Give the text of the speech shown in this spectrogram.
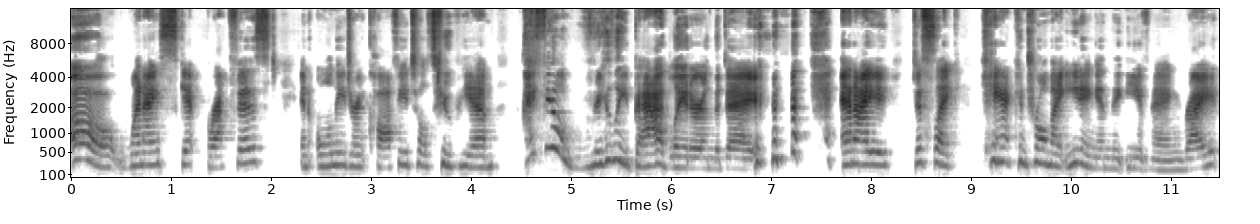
oh, when I skip breakfast and only drink coffee till 2 p.m., I feel really bad later in the day. and I just like can't control my eating in the evening, right?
